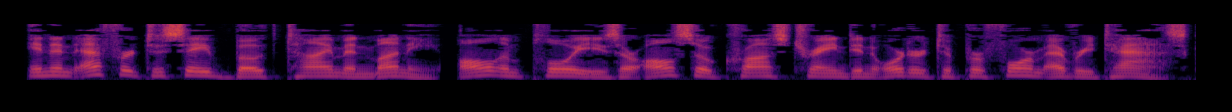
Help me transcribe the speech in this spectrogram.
In an effort to save both time and money, all employees are also cross-trained in order to perform every task.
